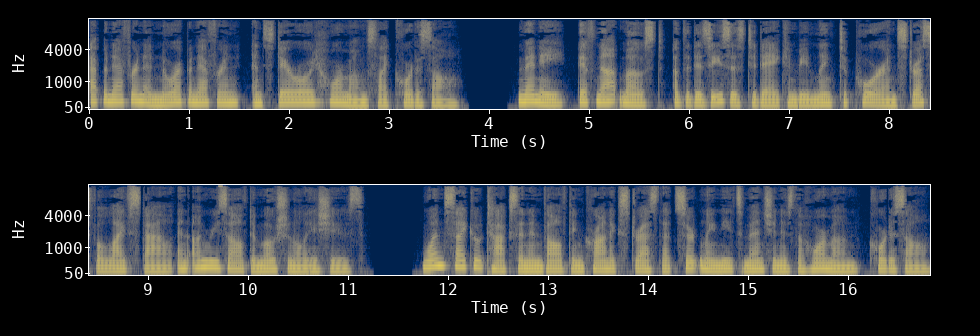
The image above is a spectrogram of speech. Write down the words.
epinephrine and norepinephrine, and steroid hormones like cortisol. Many, if not most, of the diseases today can be linked to poor and stressful lifestyle and unresolved emotional issues. One psychotoxin involved in chronic stress that certainly needs mention is the hormone, cortisol.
